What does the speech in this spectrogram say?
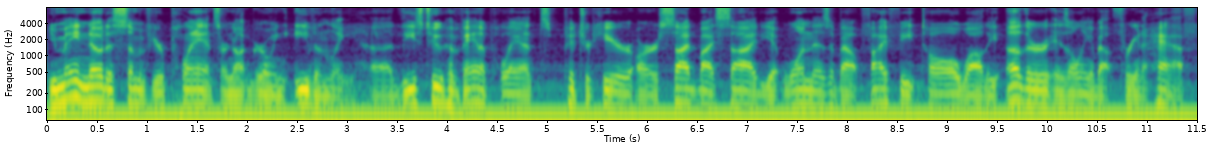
You may notice some of your plants are not growing evenly. Uh, these two Havana plants pictured here are side by side, yet one is about 5 feet tall while the other is only about 3.5.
